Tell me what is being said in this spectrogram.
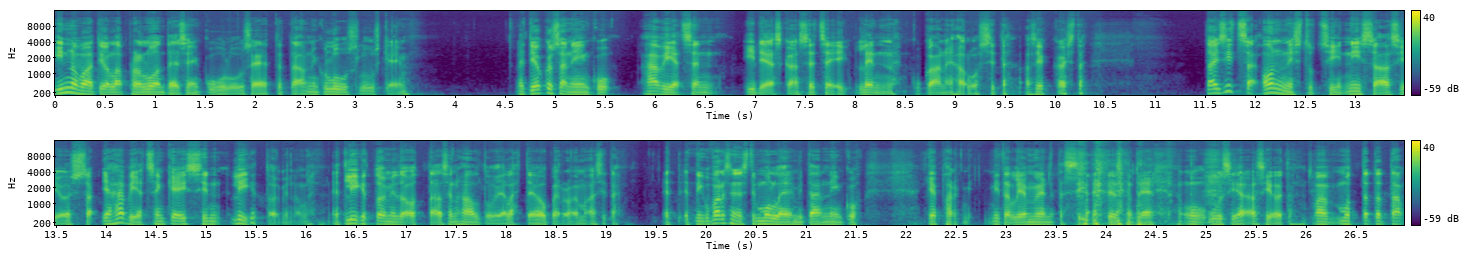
innovaatiolabran luonteeseen kuuluu se, että tämä on niin kuin lose-lose game. Että joko sä niin häviät sen ideas kanssa, että se ei lennä, kukaan ei halua sitä asiakkaista. Tai sit sä onnistut siinä, niissä asioissa ja häviät sen keissin liiketoiminnalle. Että liiketoiminta ottaa sen haltuun ja lähtee operoimaan sitä – et, et niin kuin varsinaisesti mulle ei mitään niin kuin Gebhard-mitalia myönnetä siitä, jos mä teen u- uusia asioita. Ma, mutta tota,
